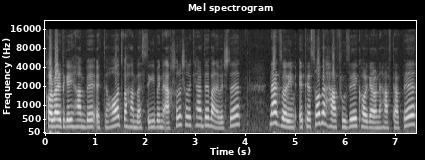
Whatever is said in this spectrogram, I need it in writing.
کاربر دیگری هم به اتحاد و همبستگی بین اقشار اشاره کرده و نوشته نگذاریم اعتصاب هفت روزه کارگران هفتپه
